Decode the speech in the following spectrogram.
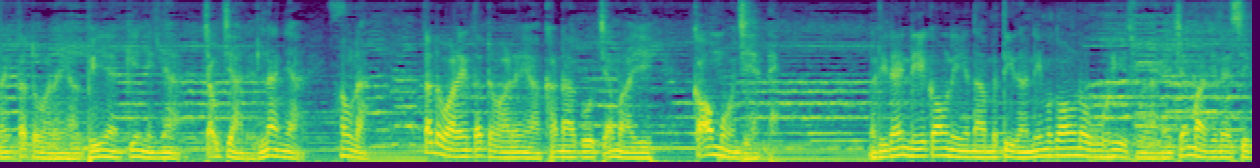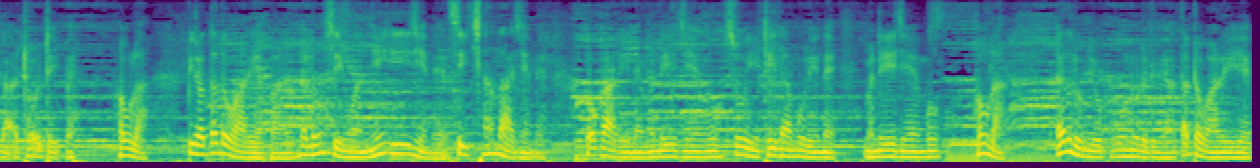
တိုင်းတတ္တဝါတိုင်းဟာဘေးရန်ကင်းခြင်းညကြောက်ကြတယ်လန့်ညတယ်ဟုတ်လား။တတ္တဝါတိုင်းတတ္တဝါတိုင်းဟာခန္ဓာကိုယ်ကျမ်းမာရေးကောင်းမွန်ခြင်းတယ်။ဒီတိုင်းနေကောင်းနေရင်သာမသိတာနေမကောင်းတော့ဘူးဟိဆိုတာနဲ့ကျမ်းမာခြင်းနဲ့စိတ်ကအထွတ်အထိပ်ပဲ ဟုတ်လားပြီးတော့တတ္တဝါတွေကပါတော့နှလုံးစိမ်ဝင်ငြိမ်းအေးခြင်းနဲ့စိတ်ချမ်းသာခြင်းနဲ့တောကတွေနဲ့မနေခြင်းဘူးစိုးရင်ထိတ်လန့်မှုတွေနဲ့မနေခြင်းဘူးဟုတ်လားအဲ့လိုမျိုးဘုန်းဘုန်းတို့တွေကတတ္တဝါတွေရဲ့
